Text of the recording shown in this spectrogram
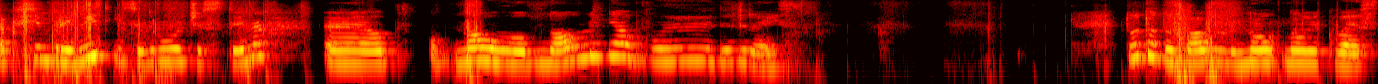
Так, всім привіт! І це друга частина е, нового обновлення в Dead Race. Тут додали нов, новий квест.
